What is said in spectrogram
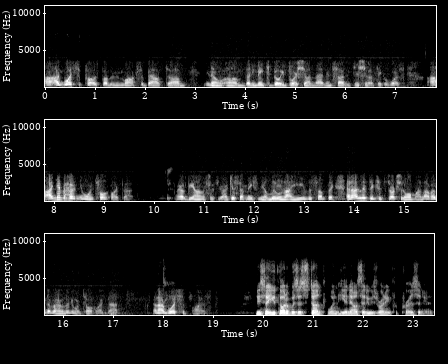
Uh, I was surprised by the remarks about, um, you know, um, that he made to Billy Bush on that Inside Edition, I think it was. Uh, I never heard anyone talk like that. I got to be honest with you. I guess that makes me a little naive or something. And I lived in construction all my life. I never heard anyone talk like that, and I was surprised. You say you thought it was a stunt when he announced that he was running for president.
